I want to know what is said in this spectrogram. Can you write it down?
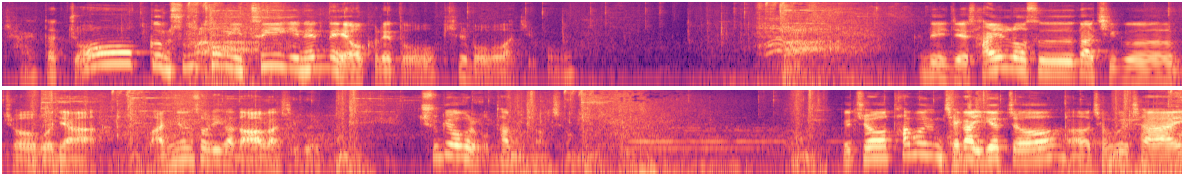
자, 일단 조금 숨통이 트이긴 했네요. 그래도 킬 먹어가지고. 근데 이제 사일러스가 지금 저 뭐냐 만년설이가 나와가지고 추격을 못합니다. 저. 그쵸 탑은 제가 이겼죠. 어, 정글 차이.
